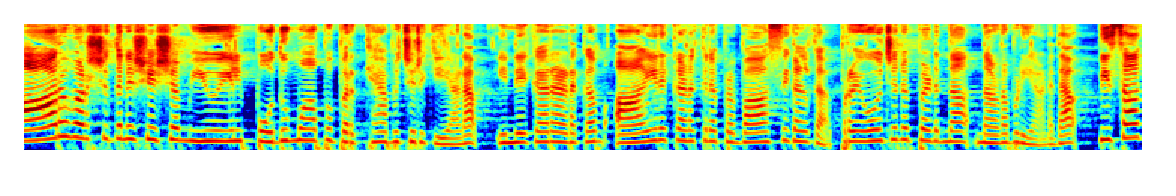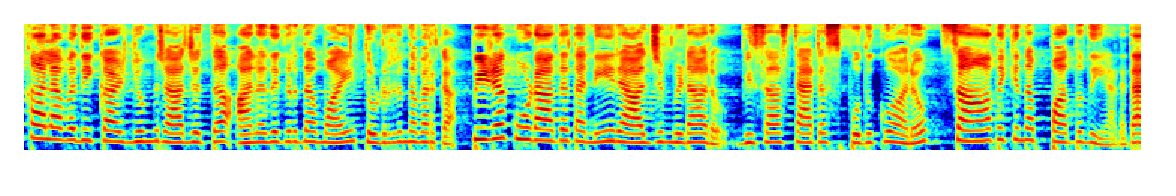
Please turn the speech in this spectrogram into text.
ആ ആറു വർഷത്തിന് ശേഷം യു എയിൽ പൊതുമാപ്പ് പ്രഖ്യാപിച്ചിരിക്കുകയാണ്. ഇന്ത്യക്കാരടക്കം ആയിരക്കണക്കിന് പ്രവാസികൾക്ക് പ്രയോജനപ്പെടുന്ന നടപടിയാണിത്. വിസ കാലാവധി കഴിഞ്ഞും രാജ്യത്ത് അനധികൃതമായി തുടരുന്നവർക്ക് പിഴ കൂടാതെ തന്നെ രാജ്യം വിടാനോ വിസ സ്റ്റാറ്റസ് പുതുക്കുവാനോ സാധിക്കുന്ന പദ്ധതിയാണിത്.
